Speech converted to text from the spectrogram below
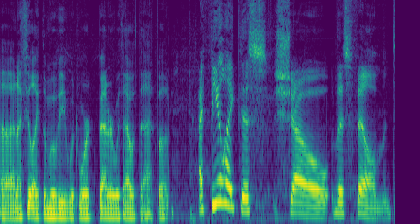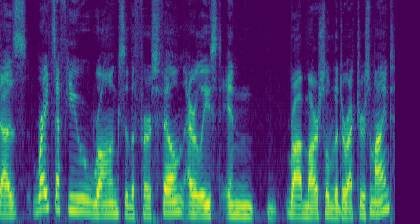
Uh, and I feel like the movie would work better without that, but I feel like this show, this film, does rights a few wrongs of the first film, or at least in Rob Marshall, the director's mind.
